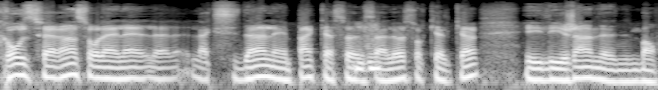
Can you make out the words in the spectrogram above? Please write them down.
grosse différence sur l'accident, l'impact que ça, mm-hmm. a sur quelqu'un. Et les gens, bon,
